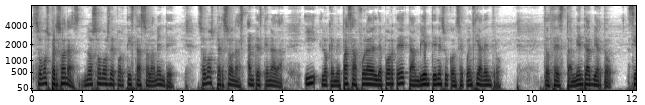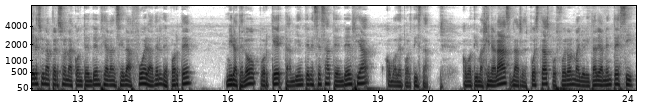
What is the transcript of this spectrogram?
somos personas, no somos deportistas solamente. Somos personas antes que nada y lo que me pasa fuera del deporte también tiene su consecuencia dentro. Entonces, también te advierto, si eres una persona con tendencia a la ansiedad fuera del deporte, míratelo porque también tienes esa tendencia como deportista. Como te imaginarás, las respuestas pues fueron mayoritariamente sí.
